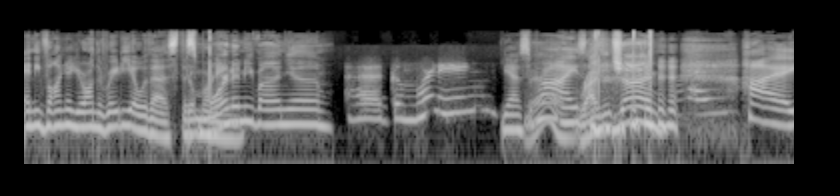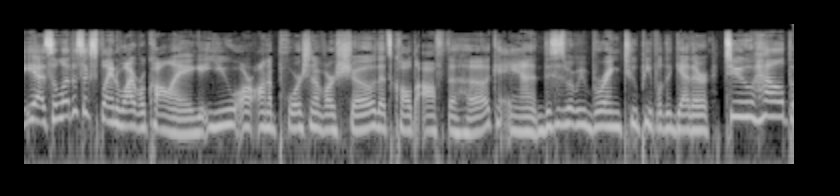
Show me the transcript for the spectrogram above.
And Ivania, you're on the radio with us this morning. Good morning. morning, Ivania. Uh, good morning. Yeah, surprise. Yeah, rise and shine. Hi. Yeah, so let us explain why we're calling. You are on a portion of our show that's called Off the Hook, and this is where we bring two people together to help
